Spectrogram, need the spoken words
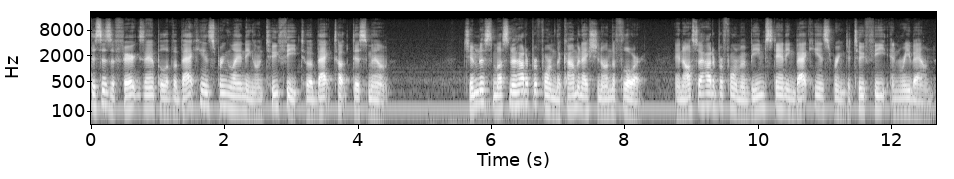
This is a fair example of a back handspring landing on two feet to a back tuck dismount. Gymnasts must know how to perform the combination on the floor, and also how to perform a beam standing back handspring to two feet and rebound.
